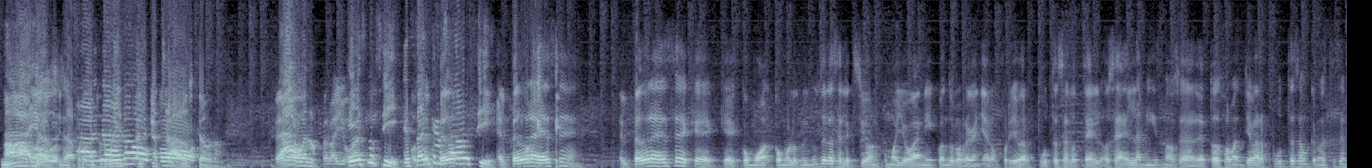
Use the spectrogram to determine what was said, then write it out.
No, Ay, pero, o sea, porque no, están casados, cabrón. ah, bueno, pero eso sí, que están casados, sí. El pedo era ese. El pedo era ese que, que como, como los mismos de la selección, como a Giovanni cuando lo regañaron por llevar putas al hotel, o sea, es la misma, o sea, de todas formas, llevar putas aunque no estés en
